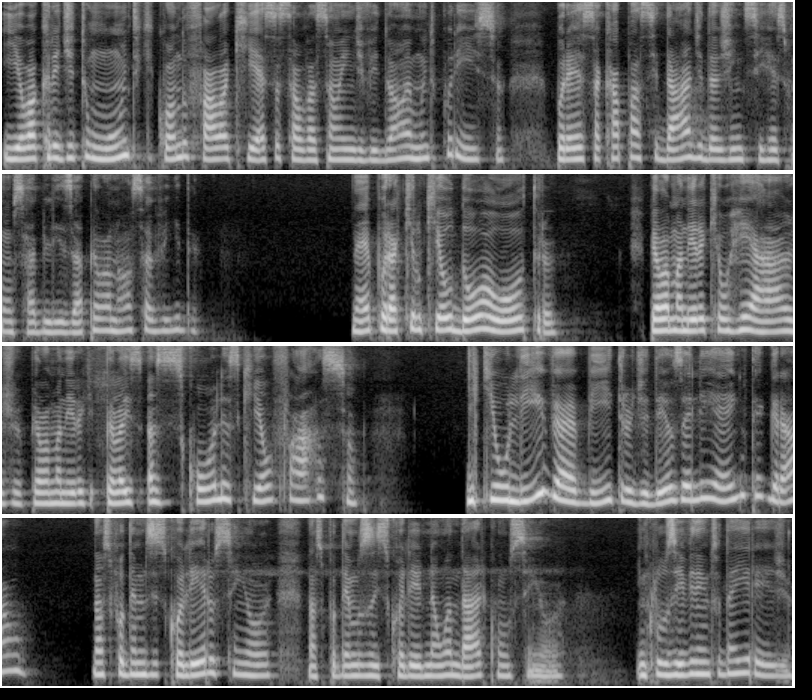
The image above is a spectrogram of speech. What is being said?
E eu acredito muito que quando fala que essa salvação é individual, é muito por isso por essa capacidade da gente se responsabilizar pela nossa vida, né? Por aquilo que eu dou ao outro, pela maneira que eu reajo, pela maneira que, pelas as escolhas que eu faço. E que o livre-arbítrio de Deus, ele é integral. Nós podemos escolher o Senhor, nós podemos escolher não andar com o Senhor, inclusive dentro da igreja.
